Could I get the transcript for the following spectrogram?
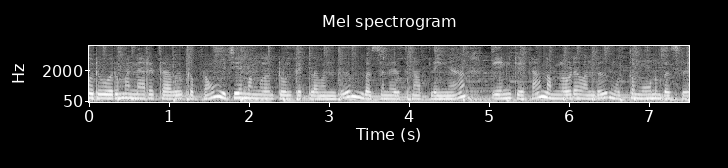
ஒரு ஒரு மணி நேரம் ட்ராவலுக்கு அப்புறம் விஜயமங்கலம் டோல்கேட்டில் வந்து பஸ்ஸை நிறுத்தினாப்லைங்க. ஏன்னு கேட்டால் நம்மளோட வந்து மொத்தம் மூணு பஸ்ஸு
